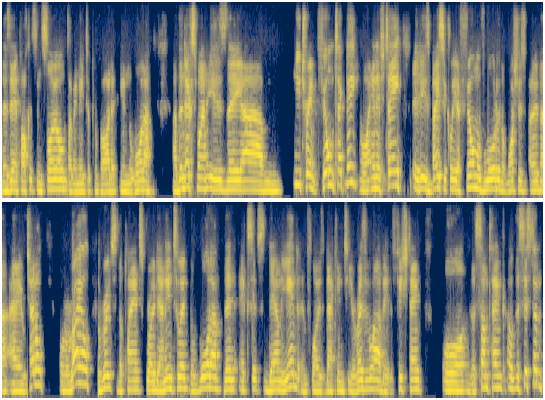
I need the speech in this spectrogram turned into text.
There's air pockets in soil, so we need to provide it in the water. Uh, the next one is the um, nutrient film technique or NFT. It is basically a film of water that washes over a channel or a rail. The roots of the plants grow down into it. The water then exits down the end and flows back into your reservoir, be it a fish tank or the sump tank of the system.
